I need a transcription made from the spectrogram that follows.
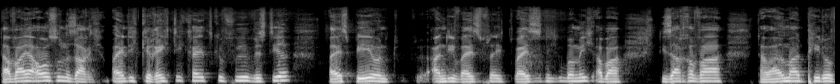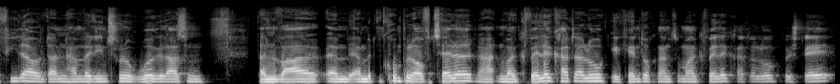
da war ja auch so eine Sache. Ich habe eigentlich Gerechtigkeitsgefühl, wisst ihr? Weiß B und Andi weiß vielleicht, weiß es nicht über mich, aber die Sache war, da war immer ein Pädophiler und dann haben wir den schon in Ruhe gelassen. Dann war ähm, er mit einem Kumpel auf Zelle, da hatten wir einen Quellekatalog, ihr kennt doch ganz normal einen Quellekatalog bestellt.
